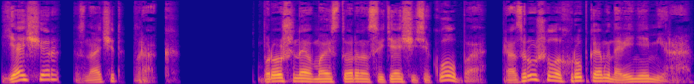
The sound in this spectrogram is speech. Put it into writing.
Ящер — значит враг. Брошенная в мою сторону светящаяся колба разрушила хрупкое мгновение мира.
